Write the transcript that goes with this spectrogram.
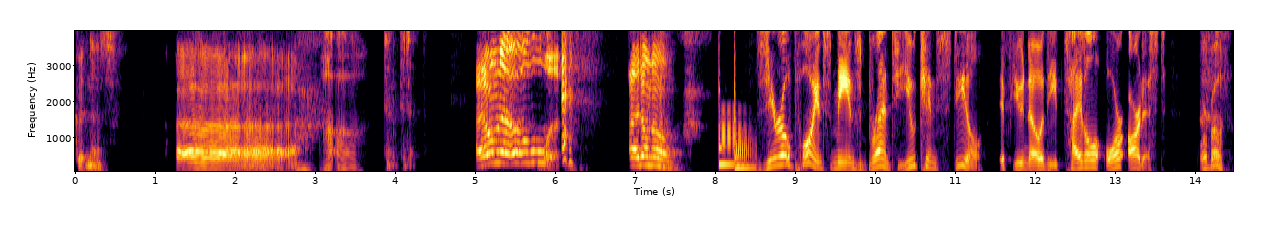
Goodness. Uh, Uh oh. I don't know. I don't know. Zero points means Brent, you can steal if you know the title or artist or both.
